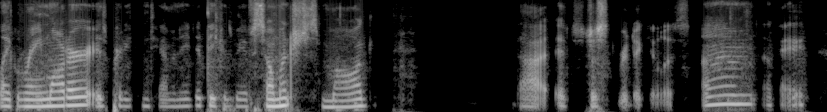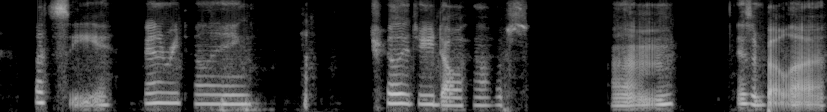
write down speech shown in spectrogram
like rainwater is pretty contaminated because we have so much smog that it's just ridiculous. Um, okay. Let's see. Fan retelling, trilogy, dollhouse, um, Isabella.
